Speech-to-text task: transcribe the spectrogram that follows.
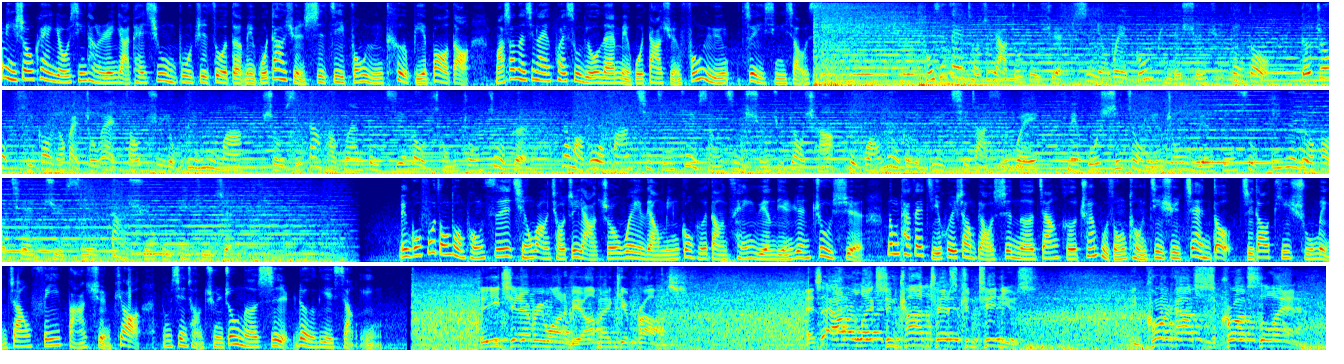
欢迎收看由新唐人亚太新闻部制作的《美国大选世纪风云》特别报道。马上呢，先来快速浏览美国大选风云最新消息。同时在乔治亚州助选，誓言为公平的选举奋斗。德州提告摇摆州案遭拒有内幕吗？首席大法官被揭露从中作梗。纳瓦洛发迄今最详细选举调查，曝光六个领域欺诈行为。美国十九名众议员敦促一月六号前举行大选舞弊听证。美国副总统彭斯前往乔治亚州为两名共和党参议员连任助选。那么他在集会上表示呢，将和川普总统继续战斗，直到剔除每张非法选票。那么现场群众呢是热烈响应。To each and every one of you, I'll make you a promise. As our election contest continues in courthouses across the land.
